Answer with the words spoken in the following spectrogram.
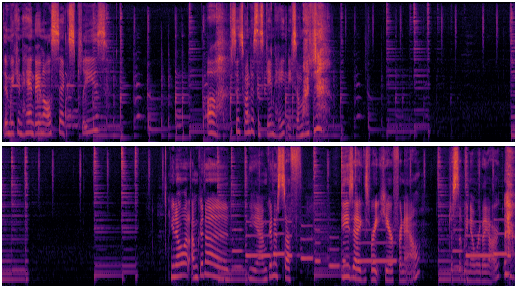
Then we can hand in all six, please. Oh, since when does this game hate me so much? you know what? I'm gonna... Yeah, I'm gonna stuff these eggs right here for now. Just so that we know where they are. and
